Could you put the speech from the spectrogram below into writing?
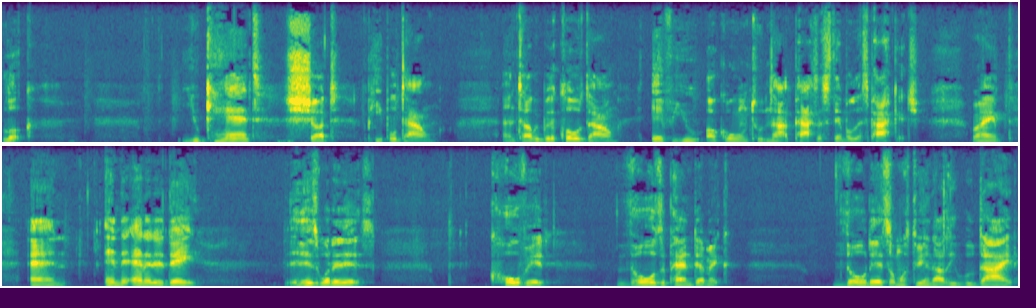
look, you can't shut people down and tell people to close down if you are going to not pass a stimulus package, right? And in the end of the day, it is what it is. COVID, though it's a pandemic, though there's almost 300,000 people who died,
